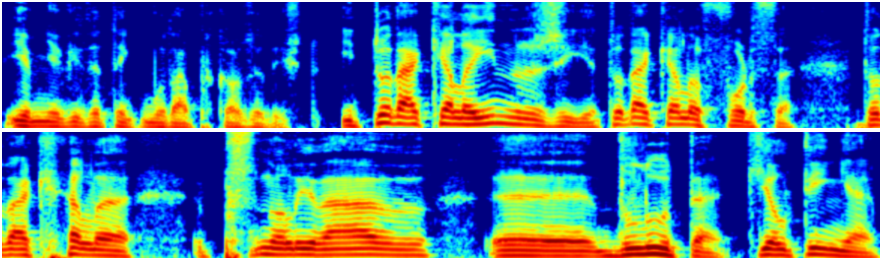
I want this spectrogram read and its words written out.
e a minha vida tem que mudar por causa disto. E toda aquela energia, toda aquela força, toda aquela personalidade uh, de luta que ele tinha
